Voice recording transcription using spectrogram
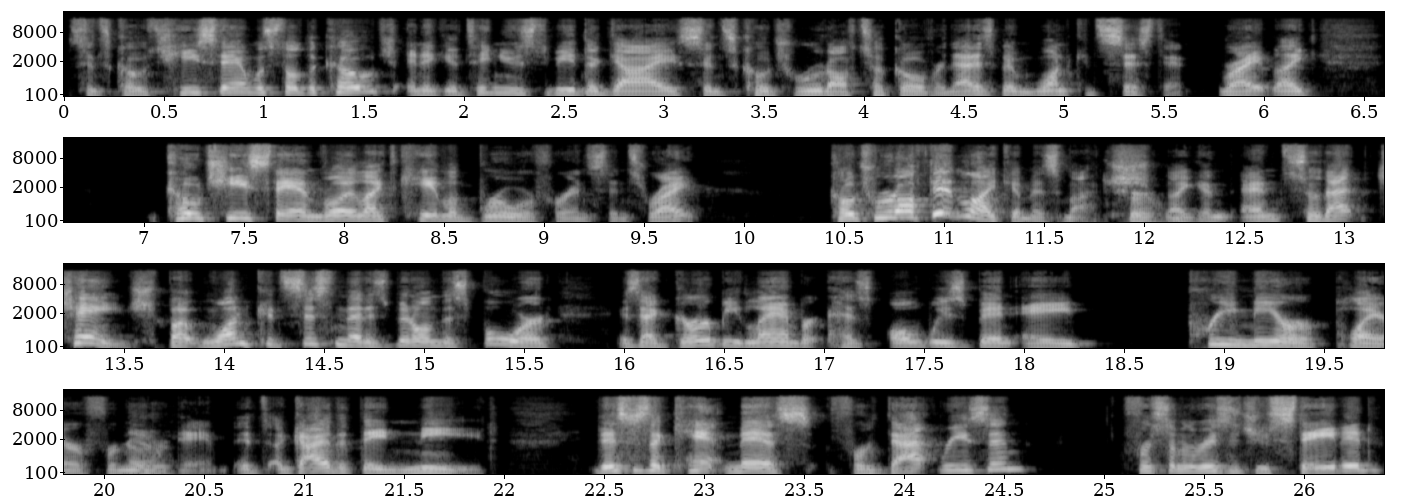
since Coach Hiestand was still the coach, and it continues to be the guy since Coach Rudolph took over. That has been one consistent, right? Like Coach Hiestand really liked Caleb Brewer, for instance, right? Coach Rudolph didn't like him as much. Sure. Like, and, and so that changed. But one consistent that has been on this board is that Guerby Lambert has always been a premier player for Notre yeah. Dame. It's a guy that they need. This is a can't miss for that reason, for some of the reasons you stated,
